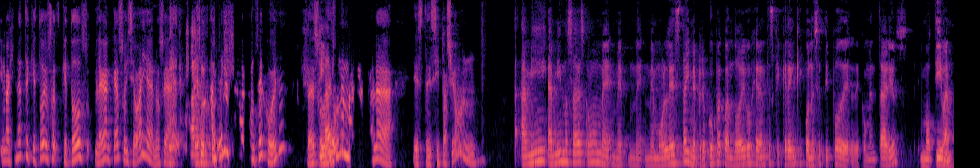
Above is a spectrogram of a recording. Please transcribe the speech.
imagínate, que todos, que todos le hagan caso y se vayan, o sea, eso también es un mal consejo, ¿eh? O sea, es, una mala, este, situación. A mí, a mí no sabes cómo me, molesta y me preocupa cuando oigo gerentes que creen que con ese tipo de comentarios motivan.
